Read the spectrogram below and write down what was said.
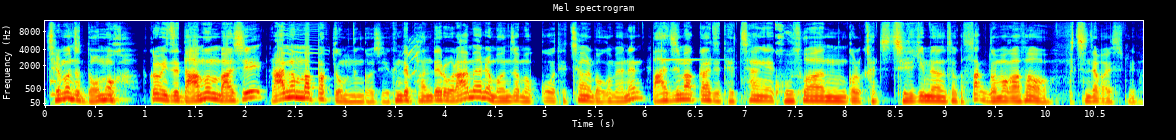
제일 먼저 넘어가. 그럼 이제 남은 맛이 라면 맛밖에 없는 거지. 근데 반대로 라면을 먼저 먹고 대창을 먹으면은 마지막까지 대창의 고소한 걸 같이 즐기면서 싹 넘어가서 진짜 맛있습니다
